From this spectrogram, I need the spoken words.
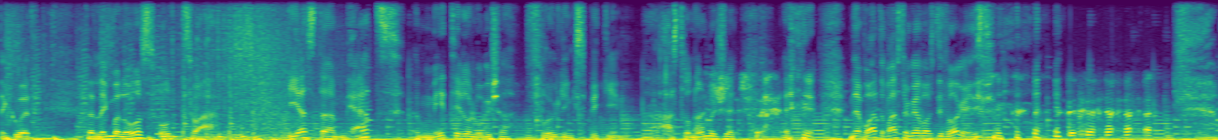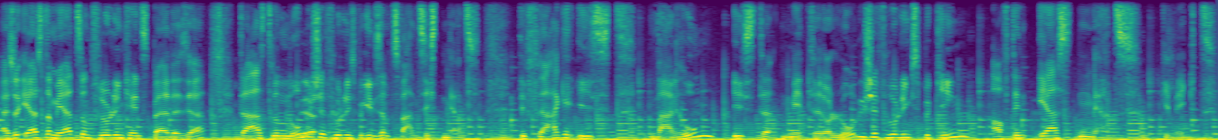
na gut. Dann legen wir los und zwar 1. März, meteorologischer Frühlingsbeginn. Astronomische. na warte, weißt du gar nicht, was die Frage ist. also 1. März und Frühling kennst beides, ja? Der astronomische Ja. Frühlingsbeginn ist am 20. März. Die Frage ist, warum ist der meteorologische Frühlingsbeginn auf den 1. März gelegt?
